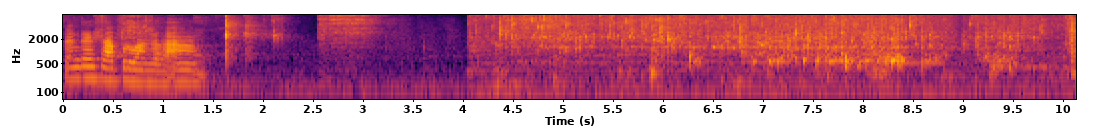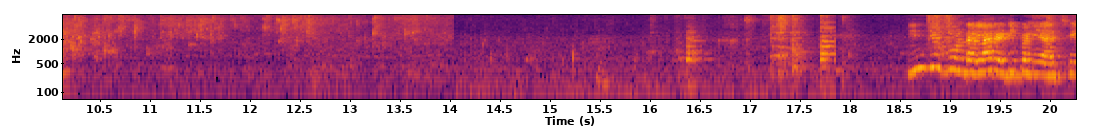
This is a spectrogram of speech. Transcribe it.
வெங்காயம் சாப்பிடுவாங்களா இஞ்சி பூண்டெல்லாம் ரெடி பண்ணியாச்சு.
